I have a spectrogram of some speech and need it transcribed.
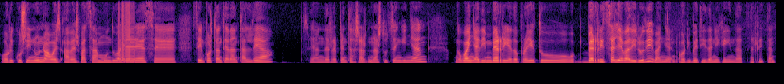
hor ikusi nun, abez, abez batza munduan ere ze, ze importantea dan taldea, zean derrepente nastutzen ginean, guain adin berri edo proiektu berritzaile badirudi, baina hori beti danik egin dat, herritan.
